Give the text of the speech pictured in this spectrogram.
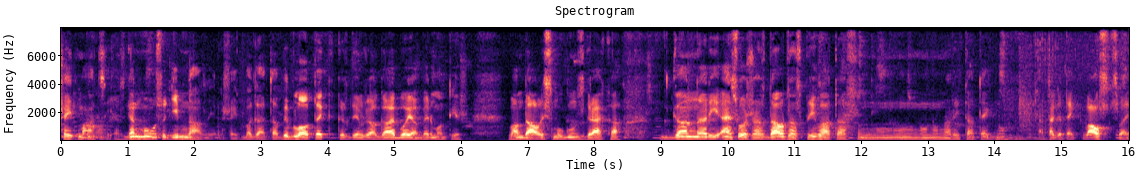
šeit mācījās. Gan mūsu ģimnāzijā, šeit bagātā biblioteka, kas diemžēl gāja bojā bermontiešu vandālismu ugunsgrēkā, gan arī esošās daudzās privātās un, un, un arī tā teikt, nu, kā tagad teikt, valsts vai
